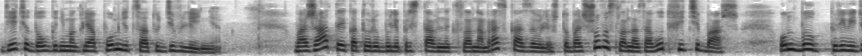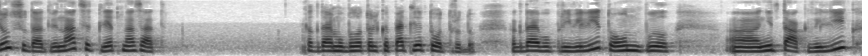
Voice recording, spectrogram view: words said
дети долго не могли опомниться от удивления. Вожатые, которые были представлены к слонам, рассказывали, что большого слона зовут Фитибаш. Он был приведен сюда 12 лет назад, когда ему было только 5 лет от роду. Когда его привели, то он был не так велик,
